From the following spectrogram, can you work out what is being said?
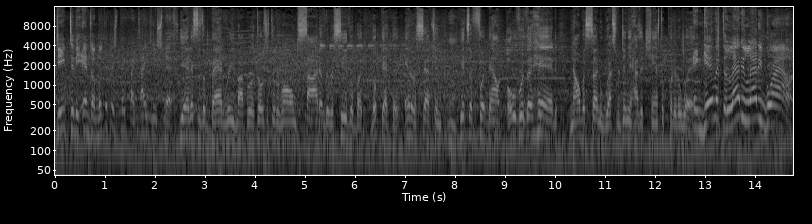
deep to the end zone. Look at this pick by Tyke Smith. Yeah, this is a bad read by Brewer. Throws it to the wrong side of the receiver, but look at the interception. Mm. Gets a foot down over the head. Now all of a sudden, West Virginia has a chance to put it away. And give it to Leddie Leddie Brown.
